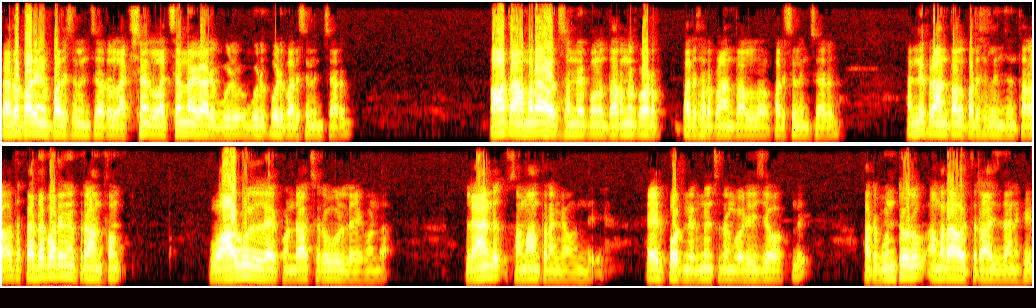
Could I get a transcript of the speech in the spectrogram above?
పెదపరిని పరిశీలించారు. లక్ష లచ్చన్న గారి గుడి గుడిపూడి పరిశీలించారు. పాత అమరావతి సమీపంలో ధరణకోట పరిసర ప్రాంతాల్లో పరిశీలించారు. అన్ని ప్రాంతాలు పరిశీలించిన తర్వాత పెదపరిమి ప్రాంతం వాగులు లేకుండా చెరువులు లేకుండా ల్యాండ్ సమాంతరంగా ఉంది. ఎయిర్పోర్ట్ నిర్మించడం కూడా ఈజీ అవుతుంది. అటు గుంటూరు అమరావతి రాజధానికి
